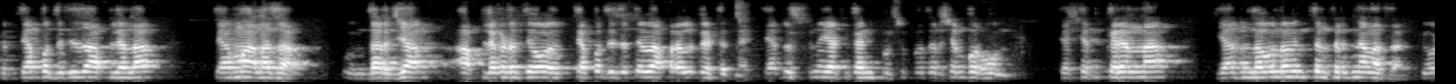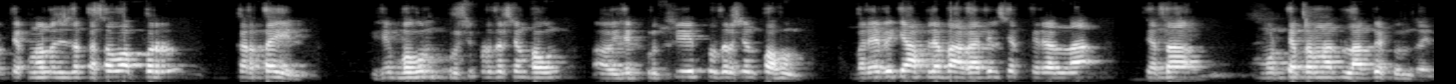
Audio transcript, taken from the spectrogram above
तर त्या पद्धतीचा आपल्याला त्या मालाचा दर्जा आपल्याकडे त्या पद्धतीचा ते वापरायला भेटत नाही. त्या दृष्टीने या ठिकाणी कृषी प्रदर्शन भरवून त्या शेतकऱ्यांना या नवनवीन तंत्रज्ञानाचा किंवा टेक्नॉलॉजीचा कसा वापर करता येईल हे बघून कृषी प्रदर्शन पाहून हे कृषी प्रदर्शन पाहून बऱ्यापैकी आपल्या भागातील शेतकऱ्यांना त्याचा मोठ्या प्रमाणात लाभ भेटून जाईल.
